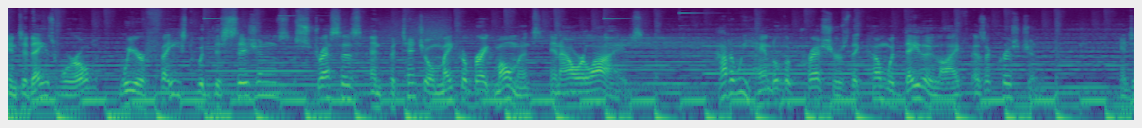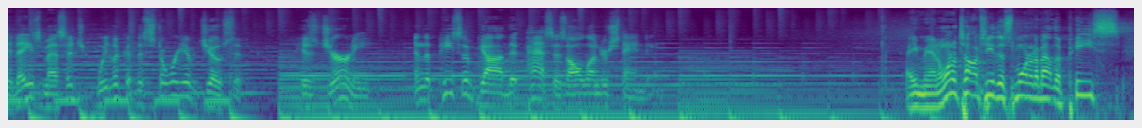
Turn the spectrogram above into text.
In today's world, we are faced with decisions, stresses, and potential make or break moments in our lives. How do we handle the pressures that come with daily life as a Christian? In today's message, we look at the story of Joseph, his journey, and the peace of God that passes all understanding. Amen. I want to talk to you this morning about the peace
